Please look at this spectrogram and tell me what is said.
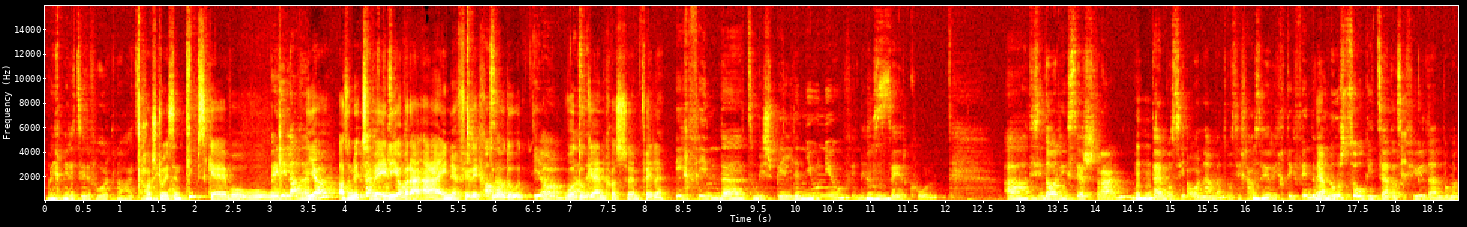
wo ich mir jetzt wieder vorgenommen habe. Kannst du uns einen Tipps geben, wo, wo welche Laden? Ja, also nicht welche, aber einen vielleicht, also, wo du, ja, wo also du gerne kannst empfehlen. Ich finde zum Beispiel den New New finde ich mhm. sehr cool. Uh, die sind allerdings sehr streng mit mhm. dem, was sie annehmen, was ich auch mhm. sehr richtig finde. Ja. Nur so gibt es ja das Gefühl, dann, wo, man,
